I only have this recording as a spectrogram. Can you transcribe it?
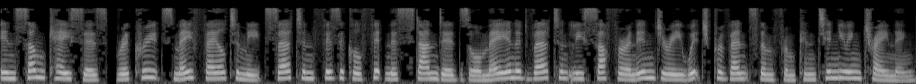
In some cases, recruits may fail to meet certain physical fitness standards or may inadvertently suffer an injury which prevents them from continuing training.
